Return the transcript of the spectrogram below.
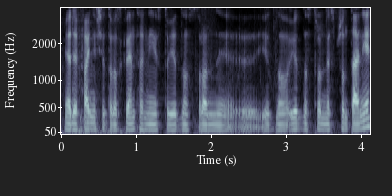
w miarę fajnie się to rozkręca. Nie jest to jednostronny, yy, jedno, jednostronne sprzątanie.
